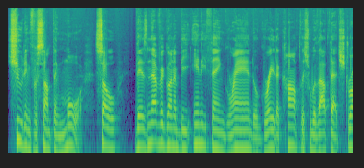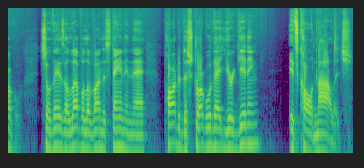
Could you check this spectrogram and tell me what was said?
shooting for something more. So there's never going to be anything grand or great accomplished without that struggle. So there's a level of understanding that part of the struggle that you're getting it's called knowledge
